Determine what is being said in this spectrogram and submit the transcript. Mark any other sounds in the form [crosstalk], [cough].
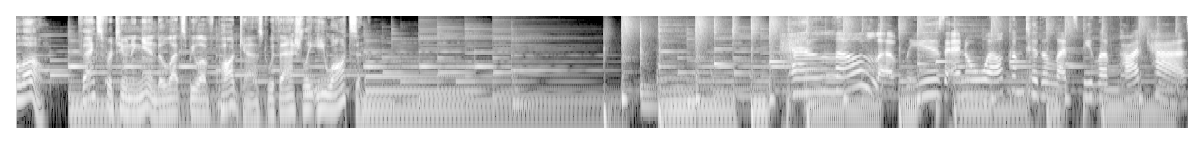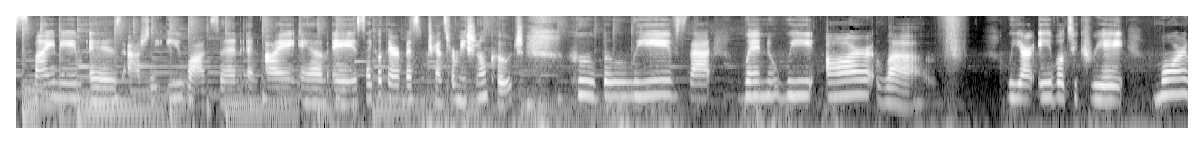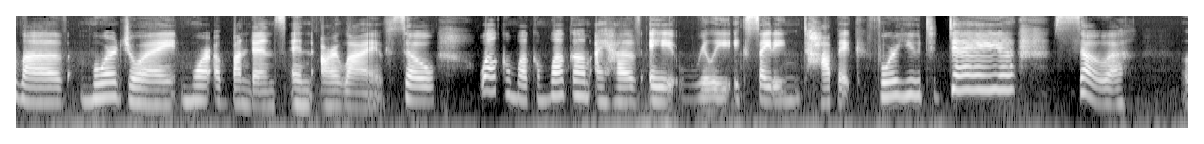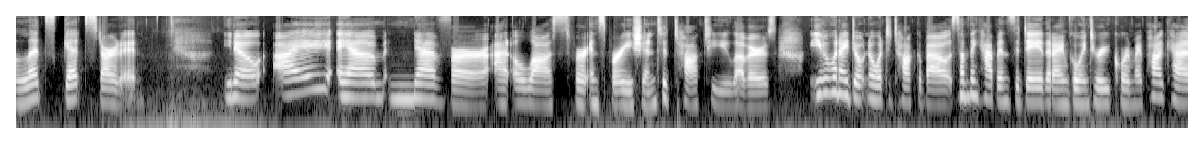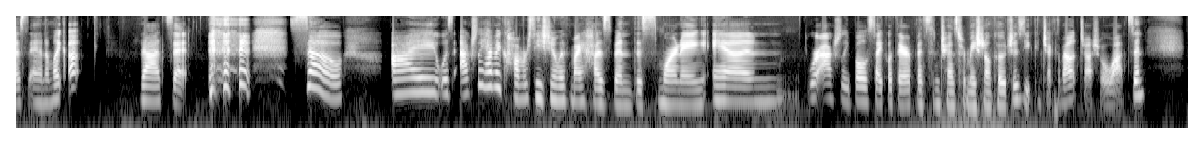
Hello. Thanks for tuning in to Let's Be Love podcast with Ashley E. Watson. Hello, lovelies, and welcome to the Let's Be Love podcast. My name is Ashley E. Watson, and I am a psychotherapist and transformational coach who believes that when we are love, we are able to create more love, more joy, more abundance in our lives. So, welcome, welcome, welcome. I have a really exciting topic for you today. So, let's get started. You know, I am never at a loss for inspiration to talk to you, lovers. Even when I don't know what to talk about, something happens the day that I'm going to record my podcast, and I'm like, oh, that's it. [laughs] so, I was actually having a conversation with my husband this morning, and we're actually both psychotherapists and transformational coaches. You can check them out, Joshua Watson.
